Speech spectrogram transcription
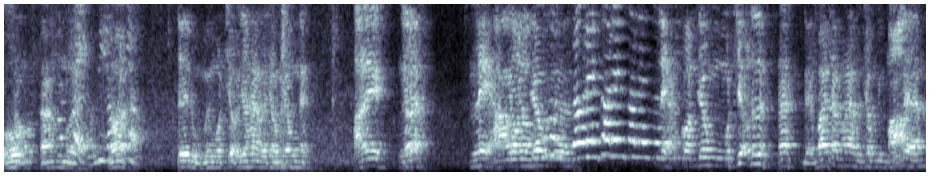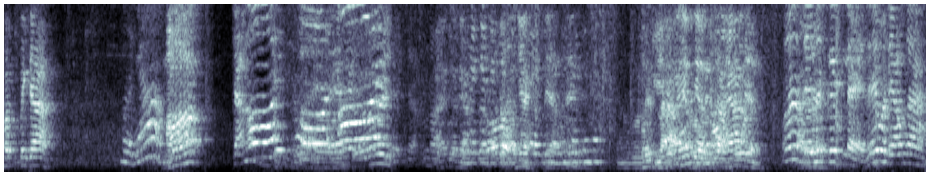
sáu tám mười. đây đủ 11 triệu cho hai vợ chồng ông này. À đây người đây. Lẻ Bao còn nhiêu? cho ông dơ lên dơ lên dơ lên dơ lẻ còn cho ông một triệu nữa rồi này để 300 hai vợ chồng mình Mở. để ăn bắp bánh đa mở nhá. Mở. Chắn. Ôi trời ơi Đấy, này tiền tiền là kết lẻ thế mà đeo ra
